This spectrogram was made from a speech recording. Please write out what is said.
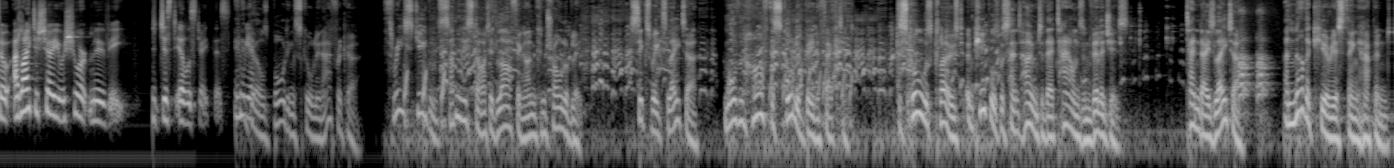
So I'd like to show you a short movie to just illustrate this. In a girls' boarding school in Africa, three students suddenly started laughing uncontrollably. Six weeks later, more than half the school had been affected. The school was closed and pupils were sent home to their towns and villages. Ten days later, another curious thing happened.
